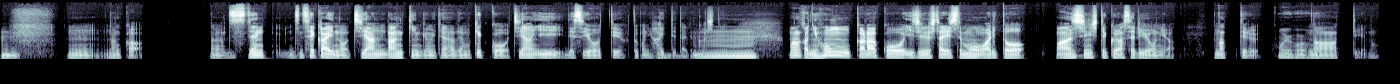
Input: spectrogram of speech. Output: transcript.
うん。うん。なんかなんか全世界の治安ランキングみたいなのでも結構治安いいですよっていうとこに入ってたりとかして。まあなんか日本からこう移住したりしても割と安心して暮らせるようにはなってるはいはいはい。なーっていうの。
